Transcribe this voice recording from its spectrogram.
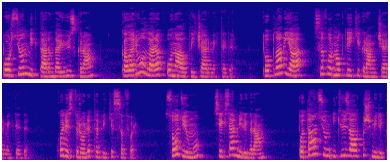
porsiyon miktarında 100 gram, kalori olarak 16 içermektedir. Toplam yağ 0.2 gram içermektedir. Kolesterolü tabii ki 0. Sodyumu 80 mg, potasyum 260 mg,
